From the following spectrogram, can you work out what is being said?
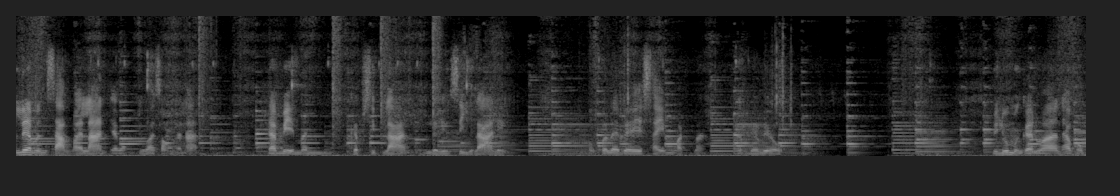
เลือดมันสามร้อยล้านใช่ปะหรือว่าสองร้อยล้าน ดาเมจมันเกือบสิบล้าน เหลืออยู่สี่ล้านเอง ผมก็เลยไปใส่หมดมาเพิ่มเลเวล ไม่รู้เหมือนกันว่าถ้าผม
